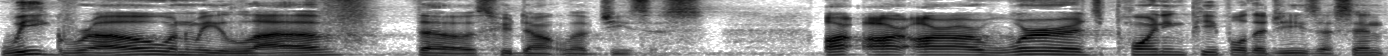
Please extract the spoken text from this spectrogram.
We grow when we love those who don't love Jesus. Are, are, are our words pointing people to Jesus? And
